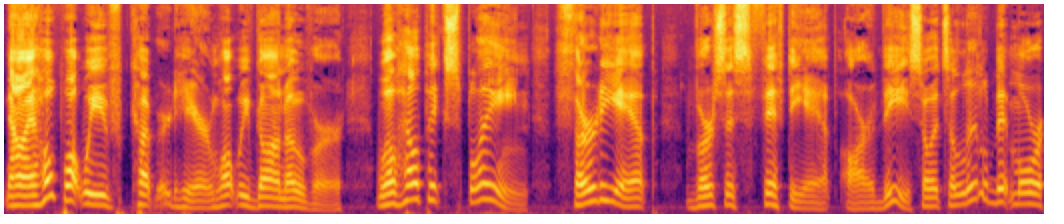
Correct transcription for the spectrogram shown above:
Now, I hope what we've covered here and what we've gone over will help explain 30 amp versus 50 amp RV. So it's a little bit more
